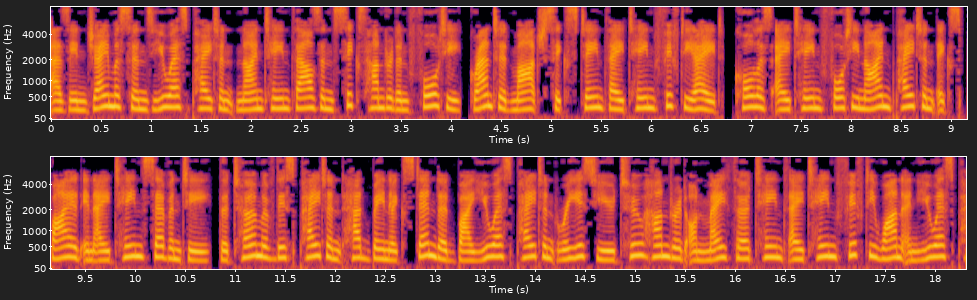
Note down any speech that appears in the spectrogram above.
as in Jamieson's U.S. Patent 19640, granted March 16, 1858, Corliss 1849 patent expired in 1870, the term of this patent had been extended by U.S. Patent Reissue 200 on May 13, 1851 and U.S. Patent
